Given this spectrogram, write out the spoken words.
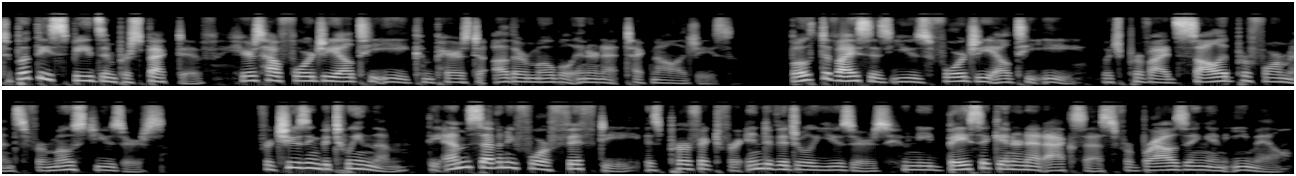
To put these speeds in perspective, here's how 4G LTE compares to other mobile internet technologies. Both devices use 4G LTE, which provides solid performance for most users. For choosing between them, the M7450 is perfect for individual users who need basic internet access for browsing and email.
